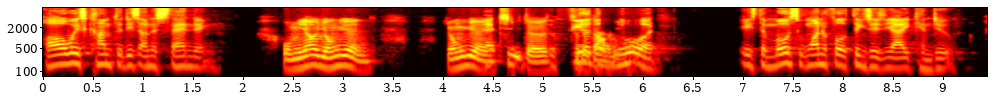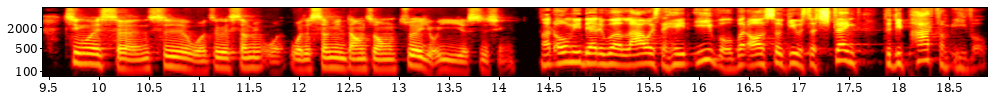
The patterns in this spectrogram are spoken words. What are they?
always come to this understanding. 我们要永远、永远记得 To 这 fear 个 the 道理。 Lord is the most wonderful things that I can do. 敬畏神是我这个生命，我我的生命当中最有意义的事情。 Not only that it will allow us to hate evil, but also give us the strength to depart from evil.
